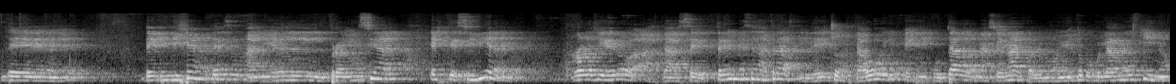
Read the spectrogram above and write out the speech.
de, dirigentes a nivel provincial es que si bien Rolo Figueroa hasta hace tres meses atrás, y de hecho hasta hoy es diputado nacional por el Movimiento Popular Neuquino,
